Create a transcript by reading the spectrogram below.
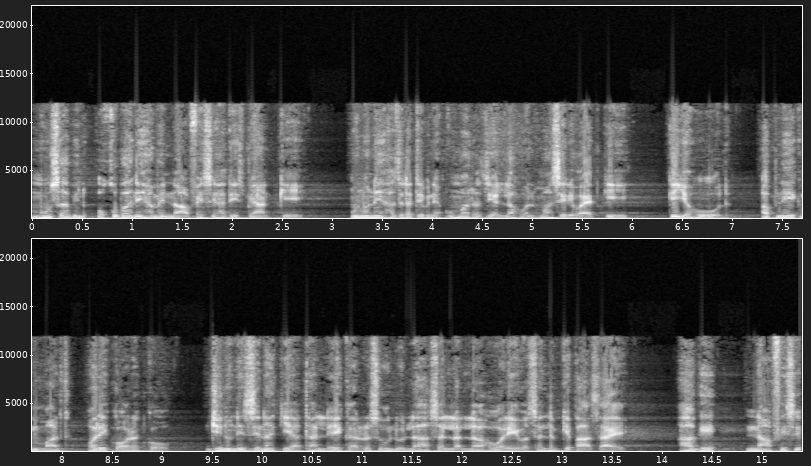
موسا بن اقبا نے ہمیں نافع سے حدیث بیان کی۔ انہوں نے حضرت ابن عمر رضی اللہ عنہ سے روایت کی کہ یہود اپنے ایک مرد اور ایک عورت کو جنہوں نے زنا کیا تھا لے کر رسول اللہ صلی اللہ علیہ وسلم کے پاس آئے۔ آگے نافع سے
